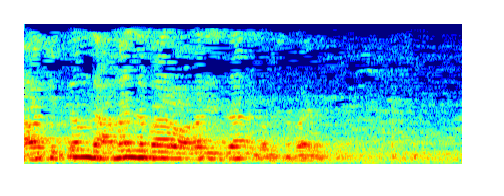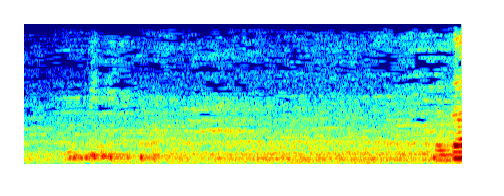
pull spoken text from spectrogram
او چې کوم د عمل لپاره هغه د ځان کوم څه پیدا دا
